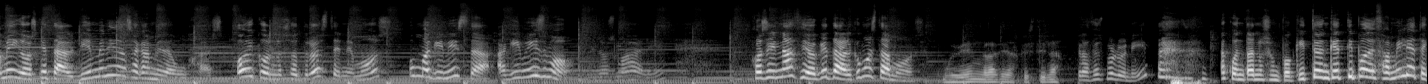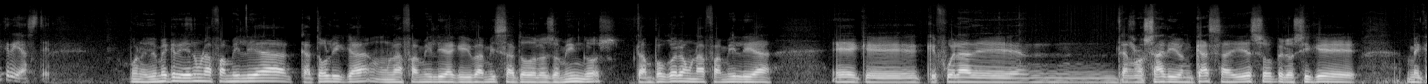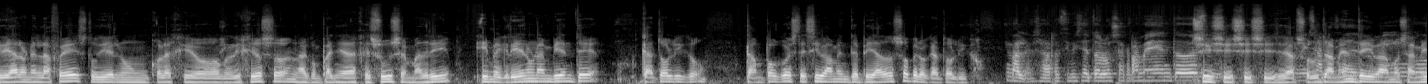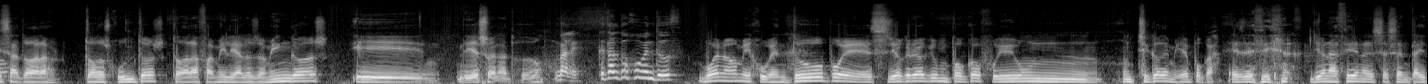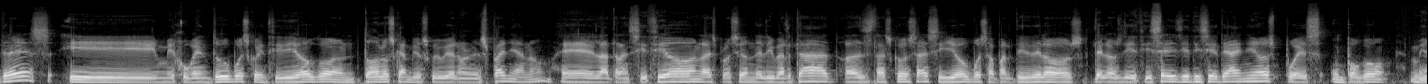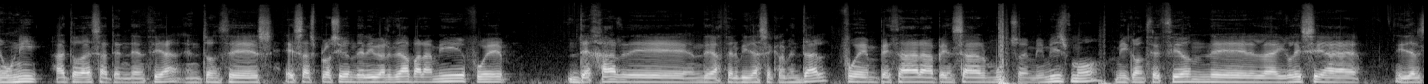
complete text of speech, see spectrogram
Amigos, ¿qué tal? Bienvenidos a Cambio de Agujas. Hoy con nosotros tenemos un maquinista, aquí mismo. Menos mal, ¿eh? José Ignacio, ¿qué tal? ¿Cómo estamos? Muy bien, gracias Cristina. Gracias por venir. Cuéntanos un poquito, ¿en qué tipo de familia te criaste? Bueno, yo me crié en una familia católica, una familia que iba a misa todos los domingos. Tampoco era una familia eh, que, fuera de, de, rosario en casa y eso, pero sí que me criaron en la fe, estudié en un colegio religioso, en la Compañía de Jesús, en Madrid, y me crié en un ambiente católico, tampoco excesivamente piadoso, pero católico. Vale, o sea, recibiste todos los sacramentos. Sí, sí, sí, sí, absolutamente. Íbamos a misa todos juntos, toda la familia los domingos, y, y, eso era todo. Vale, ¿qué tal tu juventud? Bueno, mi juventud, pues yo creo que un poco fui un, un, chico de mi época. Es decir, yo nací en el 63 y mi juventud pues coincidió con todos los cambios que hubieron en España, ¿no? Eh, la transición, la explosión de libertad, todas estas cosas y yo pues a partir de los, de los 16, 17 años pues un poco me uní a toda esa tendencia. Entonces esa explosión de libertad para mí fue fue dejar de, hacer vida sacramental, fue empezar a pensar mucho en mí mismo, mi concepción de la iglesia y del,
